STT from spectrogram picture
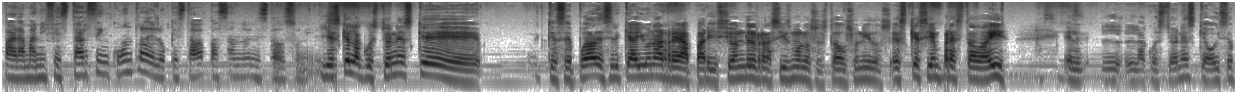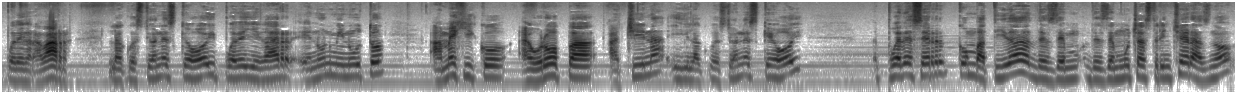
para manifestarse en contra de lo que estaba pasando en Estados Unidos. Y es que la cuestión es que que se pueda decir que hay una reaparición del racismo en los Estados Unidos. Es que siempre ha estado ahí. la cuestión es que hoy se puede grabar. La cuestión es que hoy puede llegar en un minuto a México, a Europa, a China. Y la cuestión es que hoy puede ser combatida desde, desde muchas trincheras, ¿no?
